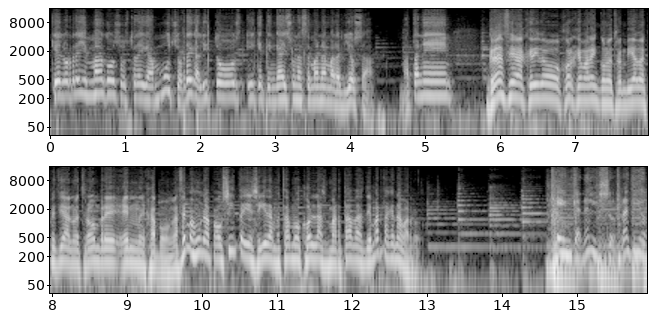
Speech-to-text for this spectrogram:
que los Reyes Magos os traigan muchos regalitos y que tengáis una semana maravillosa. ¡Matané! Gracias, querido Jorge Marenco, nuestro enviado especial, nuestro hombre en Japón. Hacemos una pausita y enseguida estamos con las martadas de Marta que Navarro. En Canal Sur Radio,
